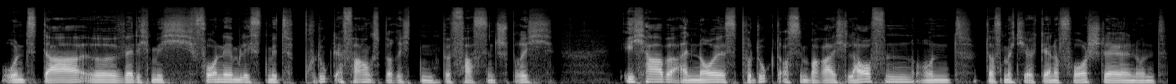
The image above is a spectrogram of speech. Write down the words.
Und da äh, werde ich mich vornehmlichst mit Produkterfahrungsberichten befassen. Sprich, ich habe ein neues Produkt aus dem Bereich Laufen und das möchte ich euch gerne vorstellen. Und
